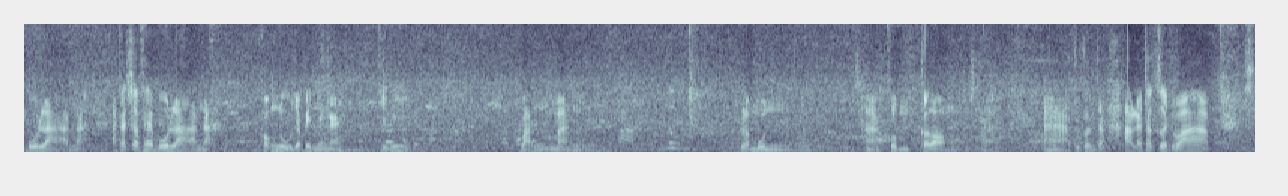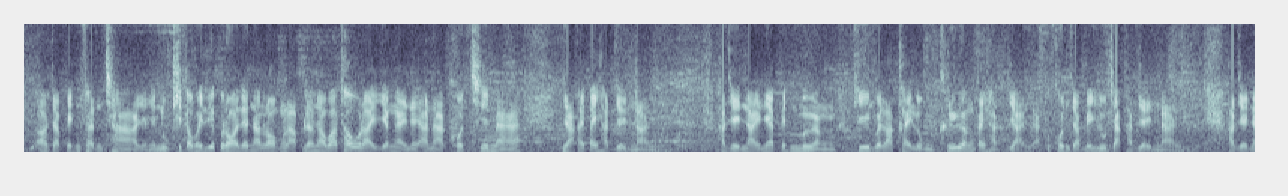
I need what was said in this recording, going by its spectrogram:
โบราณนะอะถ้ากาแฟโบราณนะของหนูจะเป็นยังไง ที่นี่หวานมันละมุนอ่ากลมกล่อมนะอ่าทุกคนจ้ะอ่าแล้วถ้าเกิดว่าอ่อจะเป็นแฟรนไชาอย่างนี้ยหนูคิดเอาไว้เรียบร้อยแล้วนะรองรับแล้วนะว่าเท่าไหร่ยังไงในอนาคตใช่ไหมอยากให้ไปหัดใหญ่ใน หัดใหญ่ในเนี่ยเป็นเมืองที่เวลาใครลงเครื่องไปหัดใหญ่อะทุกคนจะไม่รู้จักหัดใหญ่ในหัดใหญ่ใน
